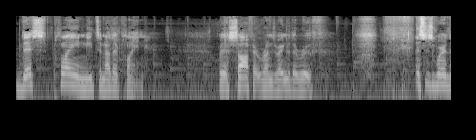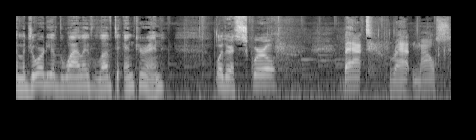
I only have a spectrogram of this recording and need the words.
this plane meets another plane. Where the soffit runs right into the roof. This is where the majority of the wildlife love to enter in. Whether it's squirrel, bat, rat, mouse,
